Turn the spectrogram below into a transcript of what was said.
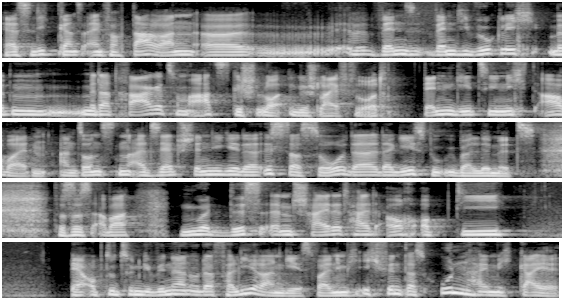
Ja, es liegt ganz einfach daran, äh, wenn, wenn die wirklich mit, dem, mit der Trage zum Arzt geschleift wird, dann geht sie nicht arbeiten. Ansonsten als Selbstständige, da ist das so, da, da gehst du über Limits. Das ist aber nur das entscheidet halt auch, ob die ja, ob du zu den Gewinnern oder Verlierern gehst, weil nämlich ich finde das unheimlich geil,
